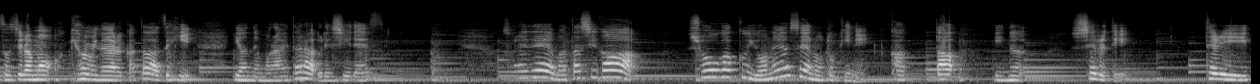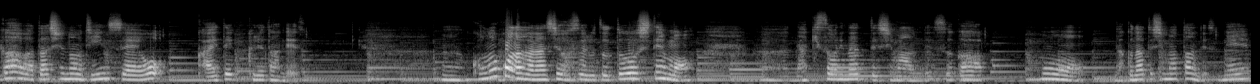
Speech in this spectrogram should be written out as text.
そちらも興味のある方は是非読んでもらえたら嬉しいです。それで私が小学4年生の時に飼った犬シェルティ。テリーが私の人生を変えてくれたんです、うん、この子の話をするとどうしても、うん、泣きそうになってしまうんですがもう亡くなってしまったんですね。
